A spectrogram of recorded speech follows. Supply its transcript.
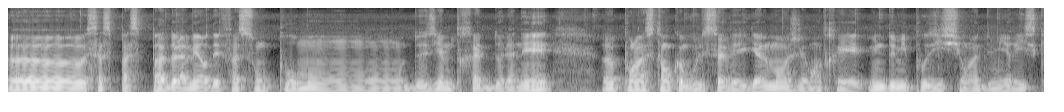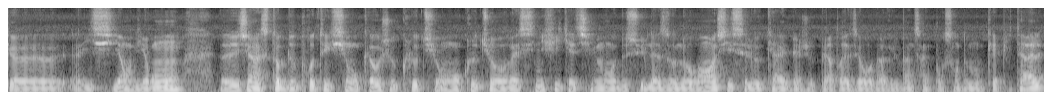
ça ça se passe pas de la meilleure des façons pour mon deuxième trade de l'année. Euh, pour l'instant, comme vous le savez également, j'ai rentré une demi-position, un demi-risque euh, ici environ. Euh, j'ai un stop de protection au cas où je clôture, on clôturerait significativement au-dessus de la zone orange. Si c'est le cas, eh bien, je perdrai 0,25% de mon capital.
